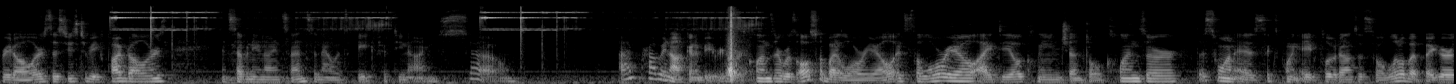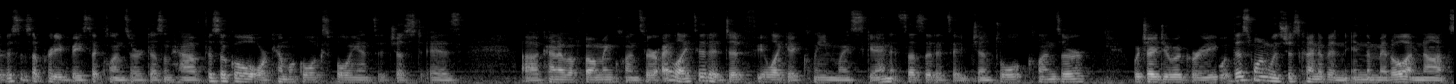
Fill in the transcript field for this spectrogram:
$3. This used to be $5.79 and now it's $8.59. So I'm probably not going to be repurchased. Cleanser was also by L'Oreal. It's the L'Oreal Ideal Clean Gentle Cleanser. This one is 6.8 fluid ounces, so a little bit bigger. This is a pretty basic cleanser. It doesn't have physical or chemical exfoliants. It just is uh, kind of a foaming cleanser. I liked it. It did feel like it cleaned my skin. It says that it's a gentle cleanser, which I do agree. This one was just kind of in, in the middle. I'm not,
